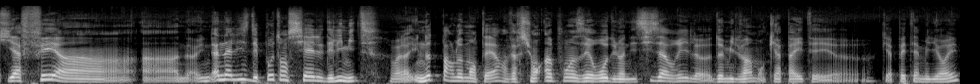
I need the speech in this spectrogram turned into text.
qui a fait un, une analyse des potentiels et des limites, voilà, une note parlementaire, version 1.0 du lundi 6 avril 2020, bon, qui n'a pas été, euh, qui a pas été améliorée,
